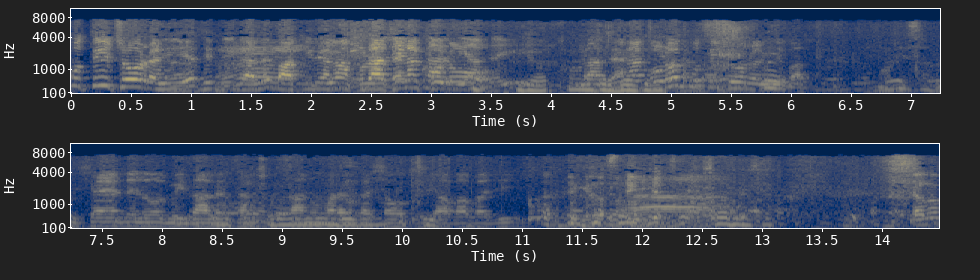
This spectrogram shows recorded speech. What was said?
کتی چور رہی ہے سیدھی گل باقی خلاصے نہ کھولو کھولو کتی چور رہی ہے شہر کے لوگ بھی دالن سان مرن کا شوق کیا بابا جی چلو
